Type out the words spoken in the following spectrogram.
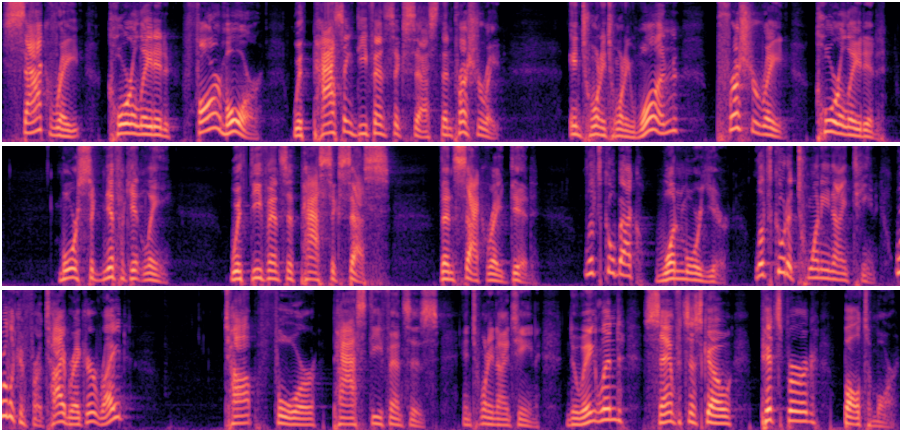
sack rate correlated far more with passing defense success than pressure rate. In 2021, pressure rate correlated more significantly with defensive pass success than sack rate did. Let's go back one more year. Let's go to 2019. We're looking for a tiebreaker, right? Top four pass defenses in 2019 New England, San Francisco, Pittsburgh, Baltimore.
